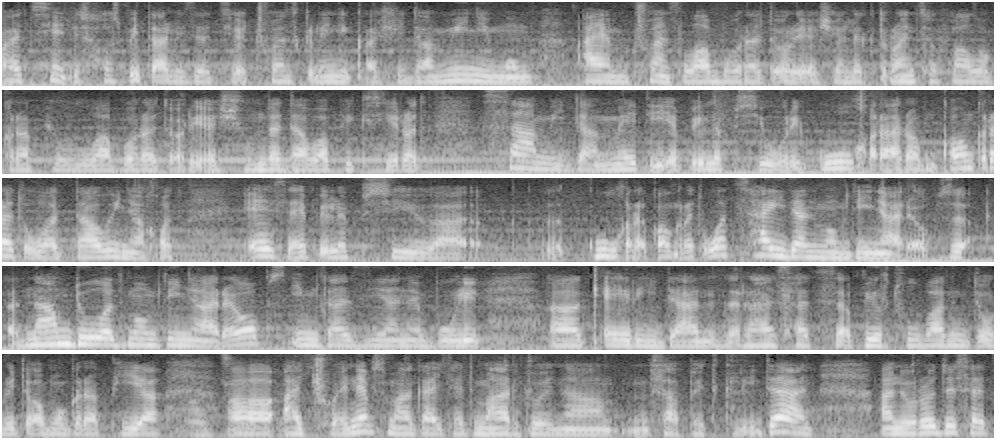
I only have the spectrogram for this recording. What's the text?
პაციენტის ჰოსპიტალიზაცია ჩვენს კლინიკაში და მინიმუმ აი ამ ჩვენს ლაბორატორიაში, ელექტროენცეფალოგრაფიულ ლაბორატორიაში უნდა დავაფიქსიროთ 3 და მეტი ეპილეფსიური გულყრა, რომ კონკრეტულად დავინახოთ ეს ეპილეფსია გულყრა კონკრეტულად საიდან მომდინარეობს? ნამდვილად მომდინარეობს იმ დაზიანებული კერიდან, რასაც ვირტუალმაგნიტური ტომოგრაფია აჩვენებს, მაგალითად მარჯვენა საფეთქლიდან. ანუ, როდესაც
